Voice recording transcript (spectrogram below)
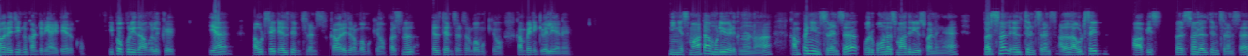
கவரேஜ் இன்னும் கண்டினியூ ஆகிட்டே இருக்கும். இப்போ புரியுதா உங்களுக்கு? ஏன் அவுட் சைட் ஹெல்த் இன்சூரன்ஸ் கவரேஜ் ரொம்ப முக்கியம். பர்சனல் ஹெல்த் இன்சூரன்ஸ் ரொம்ப முக்கியம். கம்பெனிக்கு வெளியன்னு. நீங்க ஸ்மார்ட்டா முடிவு எடுக்கணும்னா, கம்பெனி இன்சூரன்ஸை ஒரு போனஸ் மாதிரி யூஸ் பண்ணுங்க. பர்சனல் ஹெல்த் இன்சூரன்ஸ் அதாவது அவுட் சைட் ஆஃபீஸ் பர்சனல் ஹெல்த் இன்சூரன்ஸை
